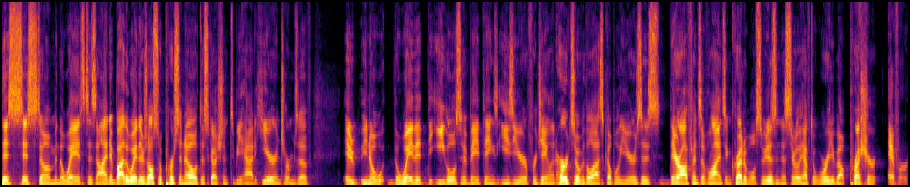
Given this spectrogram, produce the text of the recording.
this system and the way it's designed. And by the way, there's also personnel discussions to be had here in terms of it, you know, the way that the Eagles have made things easier for Jalen Hurts over the last couple of years is their offensive line is incredible. So he doesn't necessarily have to worry about pressure ever.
